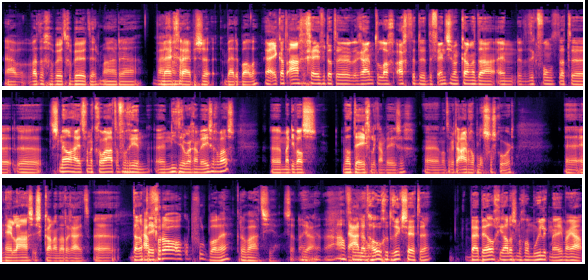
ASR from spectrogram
Nou, wat er gebeurt, gebeurt er. Maar eh, wij, grijpen ze bij de ballen. Ja, ik had aangegeven dat er ruimte lag achter de defensie van Canada. En dat ik vond dat de, de snelheid van de Kroaten voorin eh, niet heel erg aanwezig was. Eh, maar die was wel degelijk aanwezig. eh, want er werd aardig op losgescoord. Eh, en helaas is Canada eruit. Eh Ja, daarentegen, vooral ook op voetbal, hè? Kroatië. Ze- Een, Ja. een aanval, ja, dat jongen. hoge druk zetten. Bij België hadden ze nog wel moeilijk mee. Maar ja,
